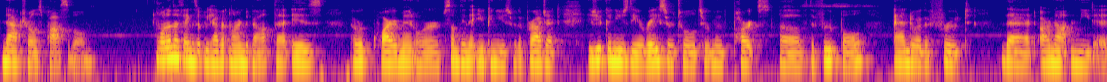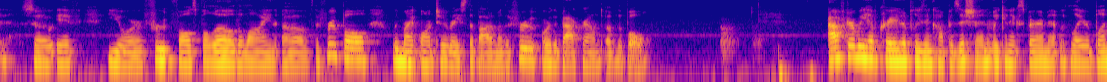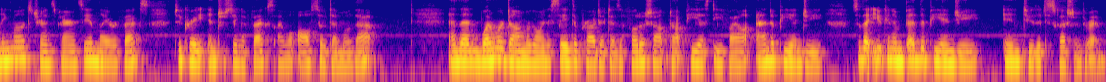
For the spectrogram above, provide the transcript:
natural as possible. One of the things that we haven't learned about that is a requirement or something that you can use for the project is you can use the eraser tool to remove parts of the fruit bowl and or the fruit that are not needed. So if your fruit falls below the line of the fruit bowl, we might want to erase the bottom of the fruit or the background of the bowl. After we have created a pleasing composition, we can experiment with layer blending modes, transparency, and layer effects to create interesting effects. I will also demo that. And then when we're done, we're going to save the project as a photoshop.psd file and a PNG so that you can embed the PNG into the discussion thread.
